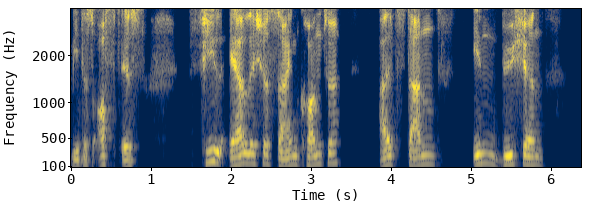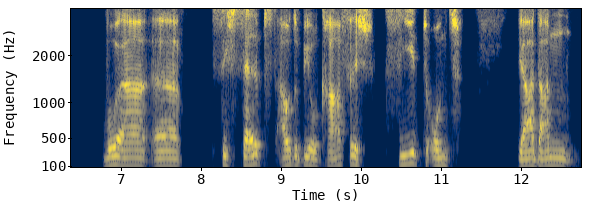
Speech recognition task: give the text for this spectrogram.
wie das oft ist, viel ehrlicher sein konnte, als dann in Büchern, wo er äh, sich selbst autobiografisch sieht und ja dann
